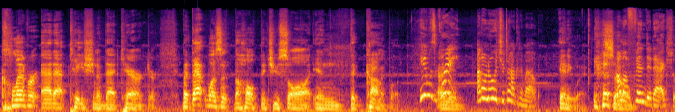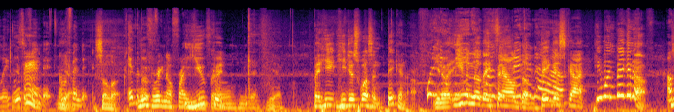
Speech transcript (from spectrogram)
clever adaptation of that character. But that wasn't the Hulk that you saw in the comic book. He was great. I, mean- don't know what you're talking about. Anyway, so I'm offended, actually. Who's offended? I'm yeah. offended. So look, In the Lou movie. Ferrigno You so, could- yeah. Yeah. But he, he just wasn't big enough. What do you know, you mean even though he they found the enough? biggest guy, he wasn't big enough. Okay.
